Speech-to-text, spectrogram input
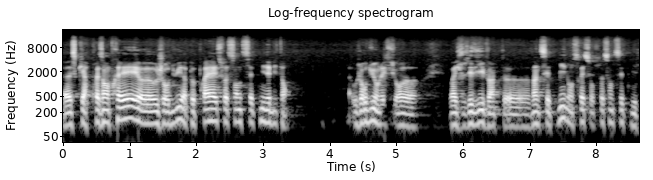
ce qui représenterait aujourd'hui à peu près 67 000 habitants. Aujourd'hui, on est sur je vous ai dit 27 000, euh, on serait sur 67 000.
